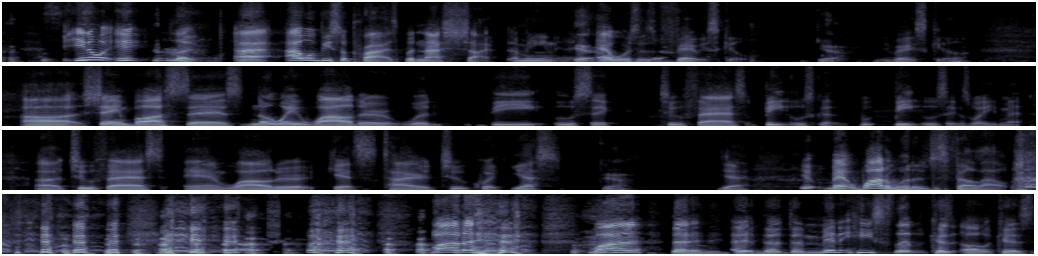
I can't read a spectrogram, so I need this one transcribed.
you know what? It look, I, I would be surprised, but not shocked. I mean, Yeah, Edwards is very skilled. Yeah. Very skilled. Uh Shane Boss says no way Wilder would be Usyk too fast, beat Usyk, beat Usyk is what he meant. Uh too fast and Wilder gets tired too quick. Yes. Yeah. Yeah. Yeah, Man, Wilder would have just fell out. Wilder, the, uh, the the minute he slipped, because oh, because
